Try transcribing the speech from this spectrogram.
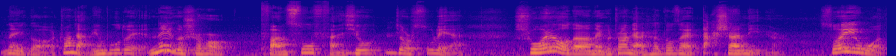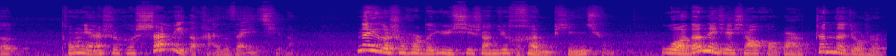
那个装甲兵部队。那个时候反苏反修就是苏联，所有的那个装甲车都在大山里边，所以我的童年是和山里的孩子在一起的。那个时候的玉溪山区很贫穷，我的那些小伙伴真的就是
